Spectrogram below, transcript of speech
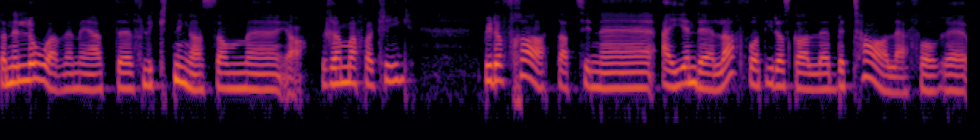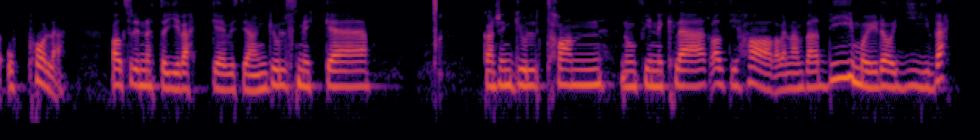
Denne loven med at eh, flyktninger som eh, ja, rømmer fra krig, blir da fratatt sine eiendeler for at de da skal betale for oppholdet. Altså de er nødt til å gi vekk hvis de har en gullsmykke, kanskje en gulltann, noen fine klær. Alt de har av en eller annen verdi, må de da gi vekk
